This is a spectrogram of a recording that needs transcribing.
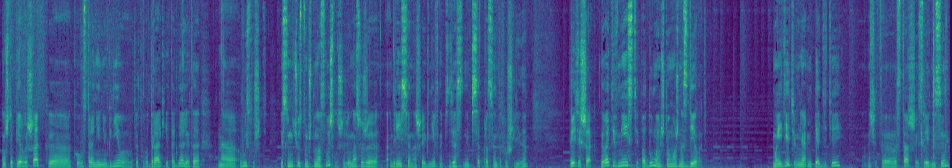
Потому что первый шаг к, э, к устранению гнева, вот этого драки и так далее, это а, выслушать. Если мы чувствуем, что нас выслушали, у нас уже агрессия наша и гнев на 50%, на 50% ушли. Да? Третий шаг. Давайте вместе подумаем, что можно сделать. Мои дети, у меня пять детей, значит, э, старший и средний сын,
